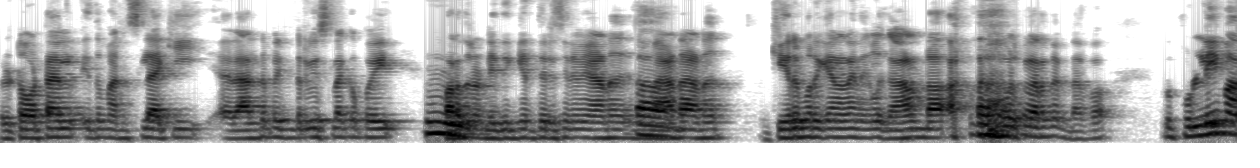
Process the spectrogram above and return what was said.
ഒരു ടോട്ടൽ ഇത് മനസ്സിലാക്കി ലാലിന്റെ ഇന്റർവ്യൂസിലൊക്കെ പോയി പറഞ്ഞിട്ടുണ്ട് ഇത് ഇങ്ങനത്തെ ഒരു സിനിമയാണ്. മാഡാണ് കീറി മുറിക്കാനാണെങ്കിൽ നിങ്ങൾ കാണണ്ട നമ്മൾ പറഞ്ഞിട്ടുണ്ട്. അപ്പൊ ഇപ്പൊ പുള്ളിയും ആ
